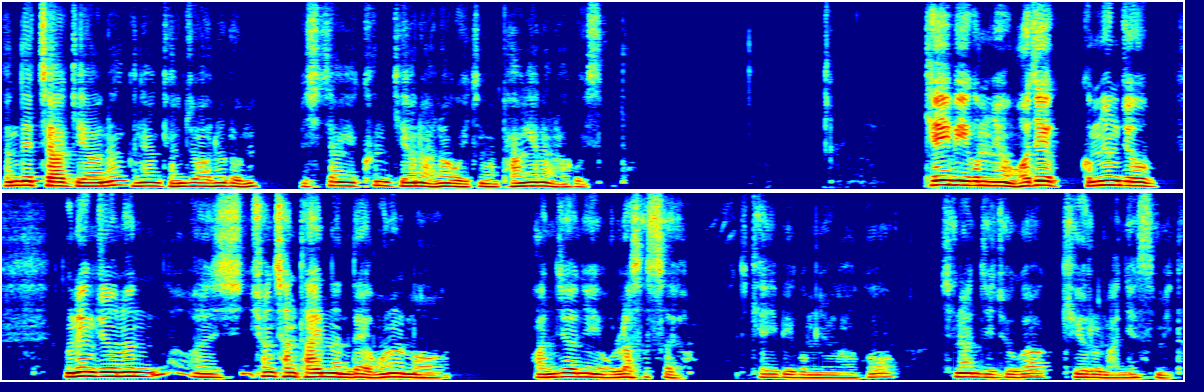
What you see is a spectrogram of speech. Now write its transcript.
현대차 기아는 그냥 견조한 흐름, 시장에 큰 기여는 안 하고 있지만 방해는 안 하고 있습니다. KB금융, 어제 금융주, 은행주는 어, 했는데 오늘 뭐 완전히 올라섰어요. KB금융하고 신한지주가 기여를 많이 했습니다.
